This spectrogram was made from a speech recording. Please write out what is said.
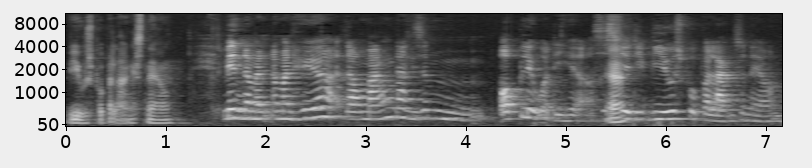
virus på balancnerven. Men når man, når man hører, der er jo mange, der ligesom oplever det her, og så ja. siger de virus på balancenerven.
